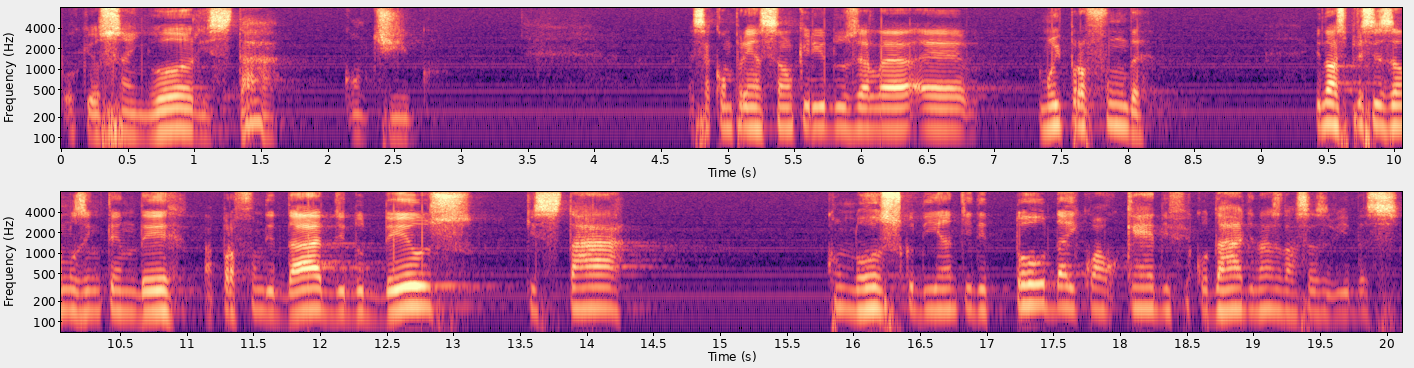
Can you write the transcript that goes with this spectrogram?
porque o Senhor está contigo. Essa compreensão, queridos, ela é muito profunda. E nós precisamos entender a profundidade do Deus que está conosco diante de toda e qualquer dificuldade nas nossas vidas.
